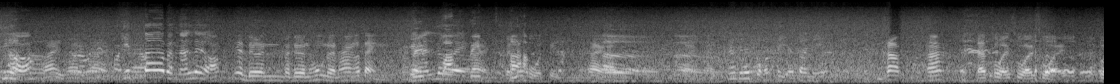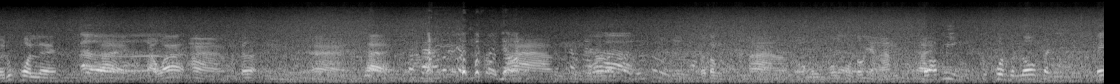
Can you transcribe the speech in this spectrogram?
จริงเหรอใช่ใช่ใช่กิตเตอร์แบบนั้นเลยเหรอ เนี่ยเดินมาเดินห้องเดินห้างก็แต่งอย่างนั้นเลย ใช่เป็นเรื่องปกติใช่คเอรับอเออน่าจะไม่ปกติอะตอนนี้ ครับฮะแต่สวยสวยสวยสวยทุกคนเลยเออใช่แต่ว่าอ่ามันก็อืมอ่าใช่อ่าว่าก็ต้องอ่าคงคงคงต้องอย่างนั้นเพใช่ราะว่าผู้หญิงทุกคนบนโลกมันไม่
